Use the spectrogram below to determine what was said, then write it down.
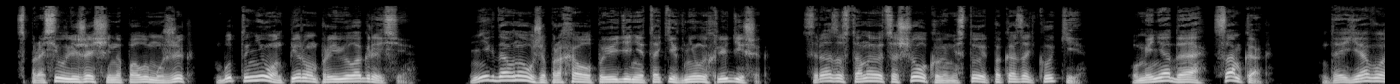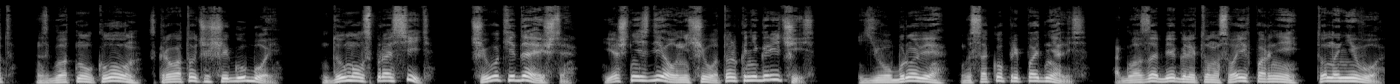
– спросил лежащий на полу мужик, будто не он первым проявил агрессию. Ник давно уже прохавал поведение таких гнилых людишек. Сразу становятся шелковыми, стоит показать клыки. «У меня да, сам как?» «Да я вот...» – сглотнул клоун с кровоточащей губой. «Думал спросить, чего кидаешься? Я ж не сделал ничего, только не горячись». Его брови высоко приподнялись, а глаза бегали то на своих парней, то на него.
